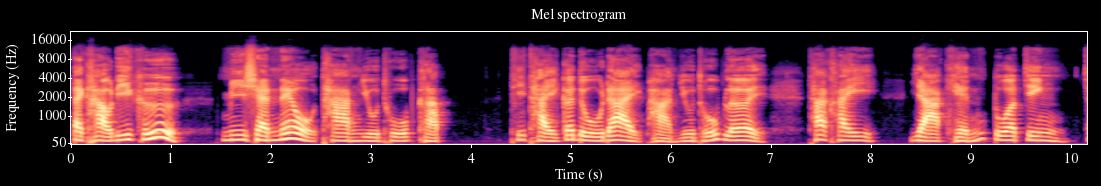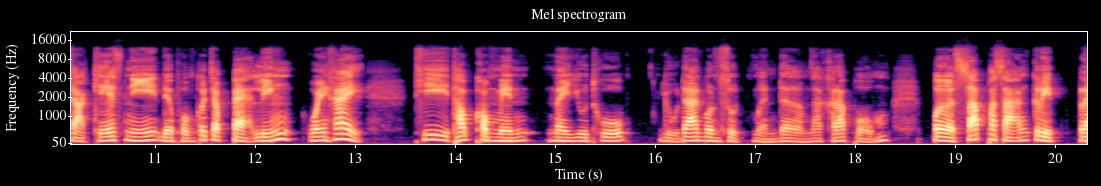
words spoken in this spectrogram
แต่ข่าวดีคือมีช anel ทาง YouTube ครับ ที่ไทยก็ดูได้ผ่าน YouTube เลย ถ้าใครอยากเห็นตัวจริงจากเคสนี้ เดี๋ยวผมก็จะแปะลิงก์ไว้ให้ที่ท็อปคอมเมนต์ใน YouTube อยู่ด้านบนสุดเหมือนเดิมนะครับผม เปิดซับภาษาอังกฤษ แปล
